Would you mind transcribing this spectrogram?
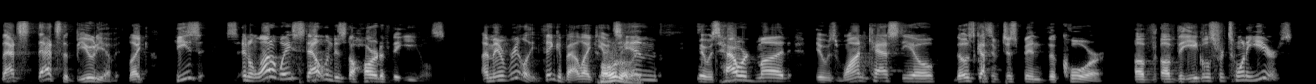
That's that's the beauty of it. Like he's in a lot of ways, Stoutland is the heart of the Eagles. I mean, really, think about it. like totally. it was him. It was Howard Mudd. It was Juan Castillo. Those guys have just been the core of of the Eagles for twenty years.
